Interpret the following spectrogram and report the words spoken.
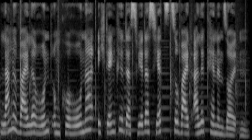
Langeweile rund um Corona, ich denke, dass wir das jetzt soweit alle kennen sollten.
